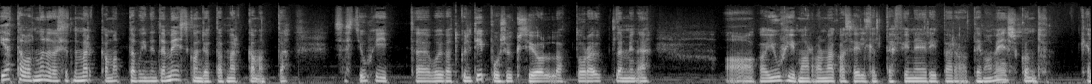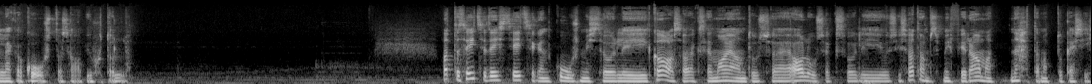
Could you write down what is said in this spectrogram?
jätavad mõned asjad märkamata või nende meeskond jätab märkamata, sest juhid äh, võivad küll tipus üksi olla, tore ütlemine, aga juhi, ma arvan, väga selgelt defineerib ära tema meeskond, kellega koos ta saab juht olla. vaata seitseteist seitsekümmend kuus, mis oli kaasaegse majanduse aluseks, oli ju siis Adam Smithi raamat Nähtamatu käsi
